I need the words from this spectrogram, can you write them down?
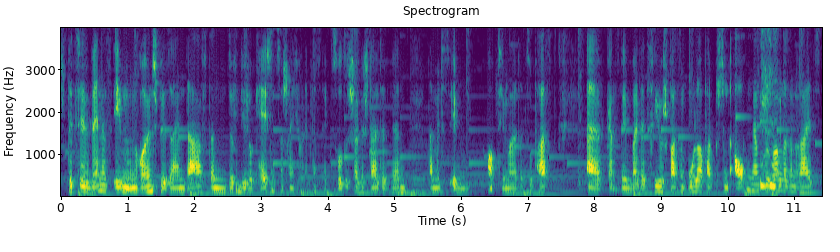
Speziell wenn es eben ein Rollenspiel sein darf, dann dürfen die Locations wahrscheinlich auch etwas exotischer gestaltet werden, damit es eben optimal dazu passt. Äh, ganz nebenbei, der Trio-Spaß im Urlaub hat bestimmt auch einen ganz besonderen Reiz.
